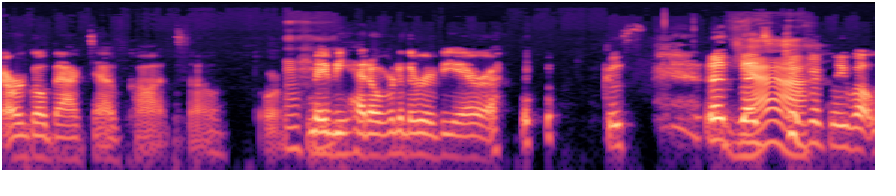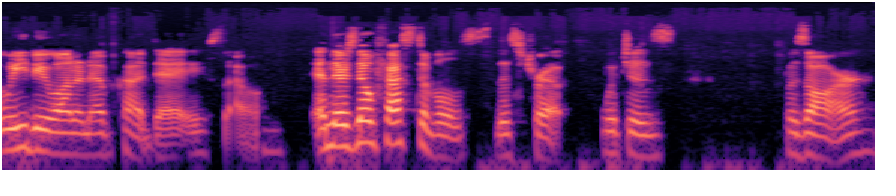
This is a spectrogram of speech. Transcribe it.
or go back to Epcot. So or Mhm. maybe head over to the Riviera because that's, Yeah. that's typically what we do on an Epcot day. So and there's no festivals this trip, which is bizarre.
